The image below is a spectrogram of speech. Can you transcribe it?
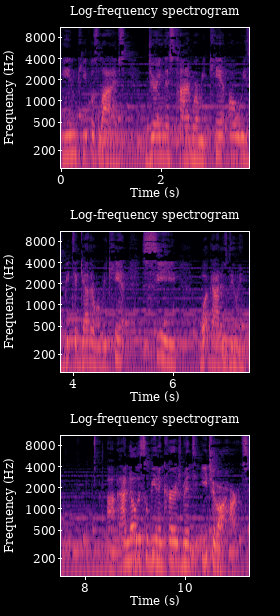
in people's lives during this time where we can't always be together, where we can't see what God is doing. Uh, and I know this will be an encouragement to each of our hearts.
